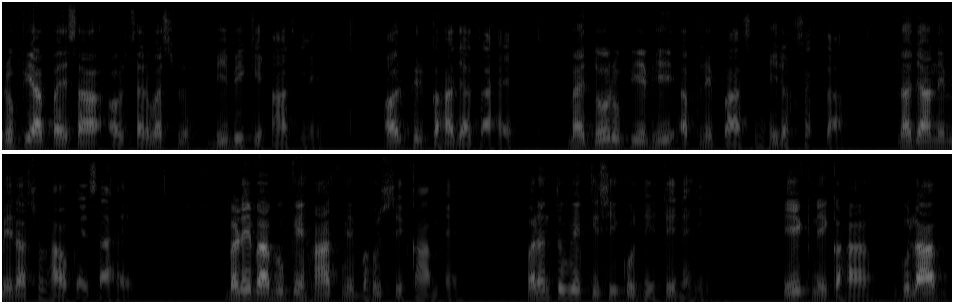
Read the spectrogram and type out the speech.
रुपया, पैसा और सर्वस्व बीबी के हाथ में। और फिर कहा जाता है, मैं दो रुपये भी अपने पास नहीं रख सकता। न जाने मेरा स्वभाव कैसा है। बड़े बाबू के हाथ में बहुत से काम हैं, परंतु वे किसी को देते नहीं। एक ने कहा, गुलाब,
